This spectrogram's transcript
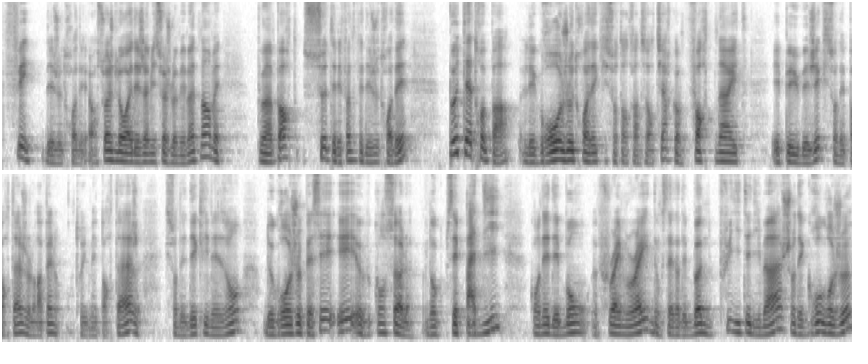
fait des jeux 3D. Alors soit je l'aurais déjà mis, soit je le mets maintenant, mais peu importe, ce téléphone fait des jeux 3D. Peut-être pas les gros jeux 3D qui sont en train de sortir, comme Fortnite et PUBG, qui sont des portages, je le rappelle, entre guillemets portages, qui sont des déclinaisons de gros jeux PC et euh, consoles. Donc c'est pas dit qu'on ait des bons frame rate, donc c'est-à-dire des bonnes fluidités d'image sur des gros gros jeux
